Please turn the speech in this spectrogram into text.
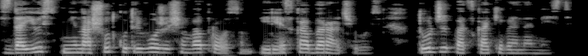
Сдаюсь не на шутку тревожащим вопросом и резко оборачиваюсь, тут же подскакивая на месте.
